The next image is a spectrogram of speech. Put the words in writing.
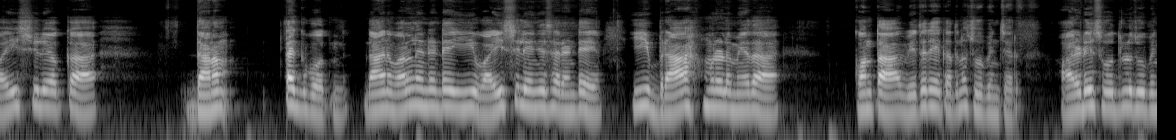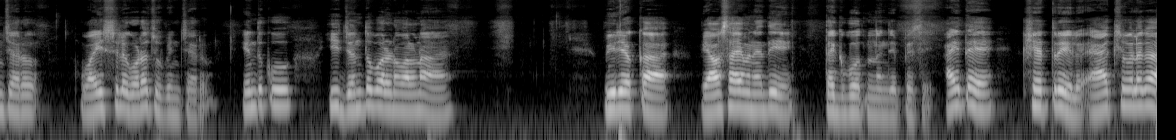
వైశ్యుల యొక్క ధనం తగ్గిపోతుంది. దానివలన ఏంటంటే ఈ వైశ్యులు ఏం చేశారంటే ఈ బ్రాహ్మణుల మీద కొంత వ్యతిరేకతను చూపించారు. ఆల్రెడీ సూదులు చూపించారు వయస్సులు కూడా చూపించారు. ఎందుకు? ఈ జంతు వలన వలన వీరి యొక్క వ్యవసాయం అనేది తగ్గిపోతుందని చెప్పేసి. అయితే క్షత్రియులు యాక్చువల్గా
